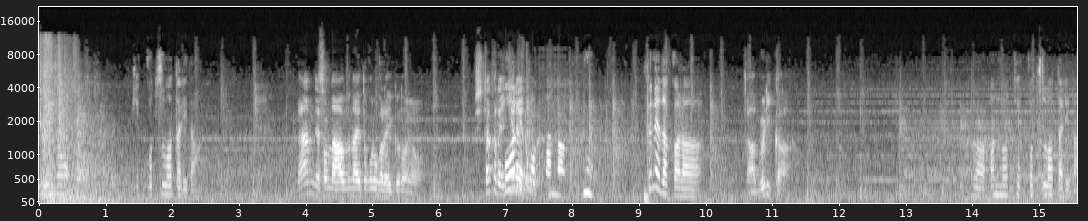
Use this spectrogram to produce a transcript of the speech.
上の結骨あたりだ。なんでそんな危ないところから行くのよ下から行けないの？こちゃったんだ。うん。船だから、れあ無理かほら、あの鉄骨あたりだ。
